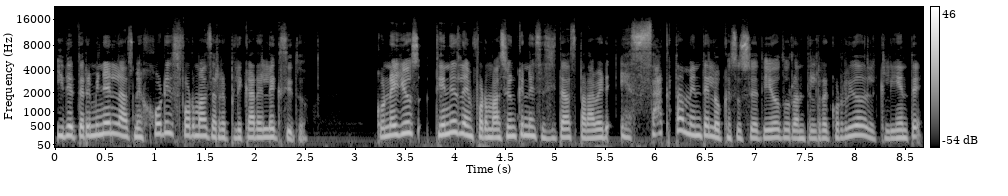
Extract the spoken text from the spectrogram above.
y determinen las mejores formas de replicar el éxito. Con ellos tienes la información que necesitas para ver exactamente lo que sucedió durante el recorrido del cliente,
